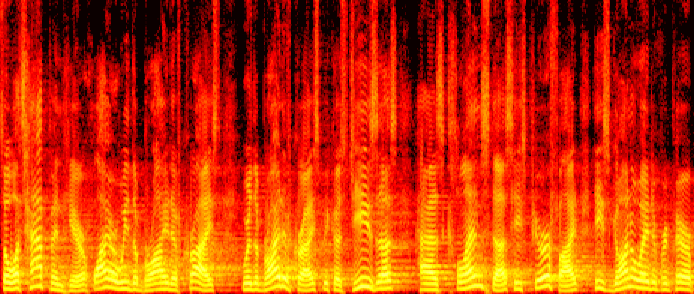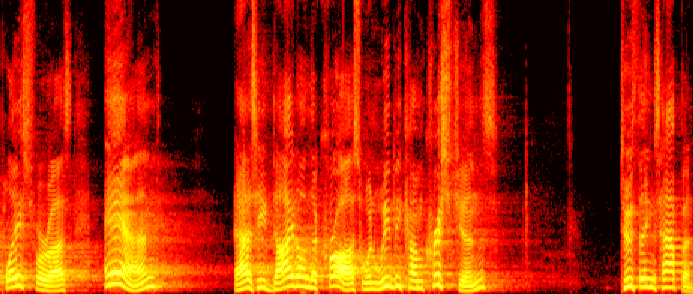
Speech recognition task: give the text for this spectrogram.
So, what's happened here? Why are we the bride of Christ? We're the bride of Christ because Jesus has cleansed us, He's purified, He's gone away to prepare a place for us, and as He died on the cross, when we become Christians, two things happen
